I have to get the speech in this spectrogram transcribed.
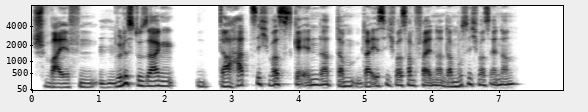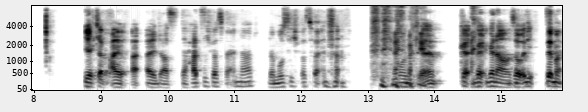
schweifen. Mhm. Würdest du sagen, da hat sich was geändert, da, da ist sich was am Verändern, da muss sich was ändern? Ja, ich glaube, all, all das. Da hat sich was verändert, da muss sich was verändern. Und okay. äh, genau, so, ich, mal,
